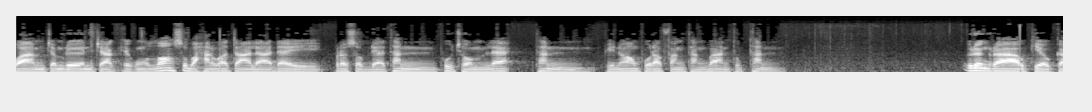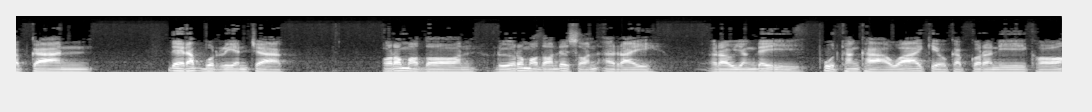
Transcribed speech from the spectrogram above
ความจำเริญจากเอกองค์อัลลอฮ์สุบฮานวะตะอาลาได้ประสบแด่ท่านผู้ชมและท่านพี่น้องผู้รับฟังทางบ้านทุกท่าน เรื่องราวเกี่ยวกับการได้รับบทเรียนจาก รอมฎอนหรือรอมฎอนได้สอนอะไร เรายังได้พูดข้างคาเอาไว้เกี่ยวกับกรณีของ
